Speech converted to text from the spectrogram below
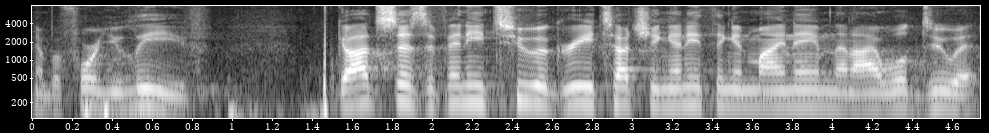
Now, before you leave, God says, If any two agree touching anything in my name, then I will do it.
